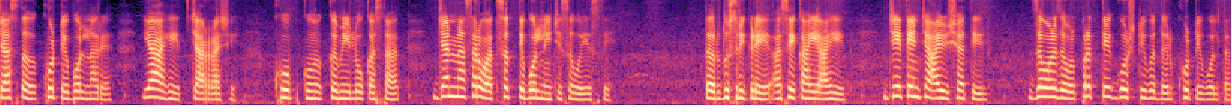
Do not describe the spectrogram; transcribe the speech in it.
जास्त खोटे बोलणाऱ्या या आहेत चार राशी. खूप क कमी लोक असतात ज्यांना सर्वात सत्य बोलण्याची सवय असते. तर दुसरीकडे असे काही आहेत जे त्यांच्या आयुष्यातील जवळजवळ प्रत्येक गोष्टीबद्दल खोटे बोलतात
